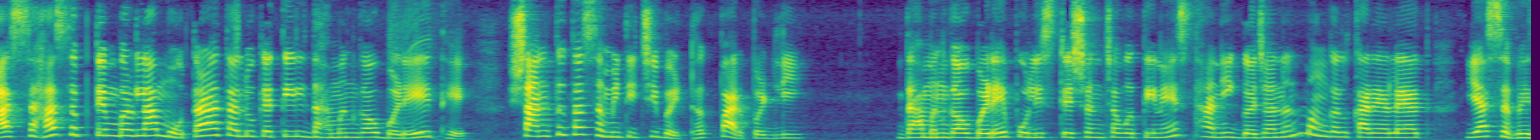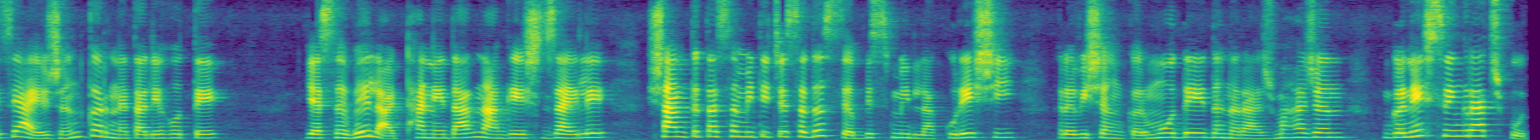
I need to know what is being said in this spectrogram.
आज सहा सप्टेंबरला मोताळा तालुक्यातील धामणगाव बडे येथे शांतता समितीची बैठक पार पडली. धामणगाव बडे पोलीस स्टेशनच्या वतीने स्थानिक गजानन मंगल कार्यालयात या सभेचे आयोजन करण्यात आले होते. या सभेला ठाणेदार नागेश जायले शांतता समितीचे सदस्य बिस्मिल्ला कुरेशी रविशंकर मोदे धनराज महाजन गणेश सिंग राजपूत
